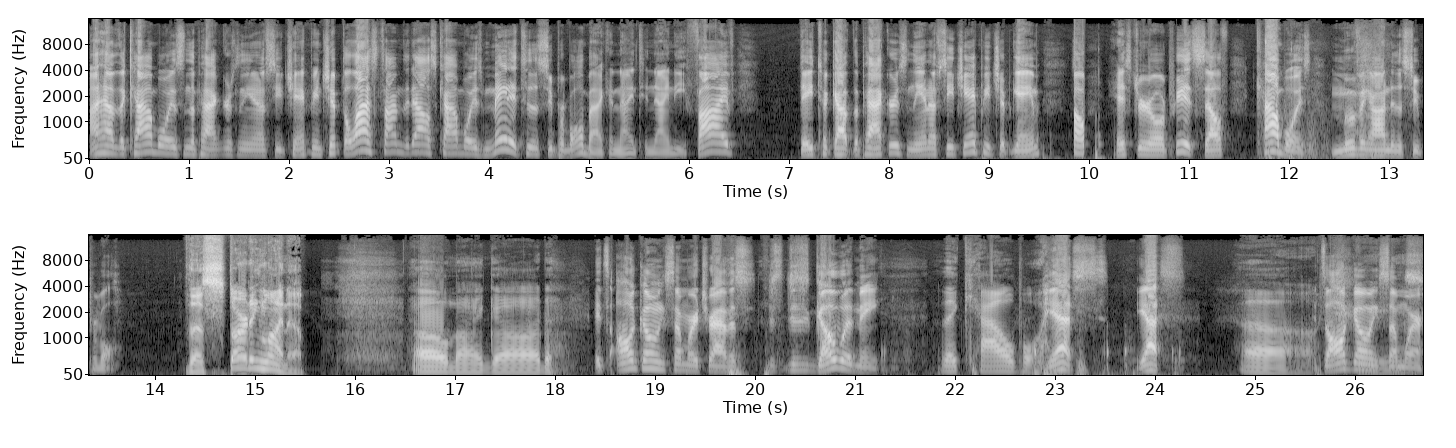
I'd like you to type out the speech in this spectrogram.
I have the Cowboys and the Packers in the NFC Championship. The last time the Dallas Cowboys made it to the Super Bowl back in 1995, they took out the Packers in the NFC Championship game. So, history will repeat itself. Cowboys moving on to the Super Bowl. the starting lineup. Oh my God. It's all going somewhere, Travis. Just just go with me. The Cowboys. Yes. Yes. Oh. It's all going somewhere.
